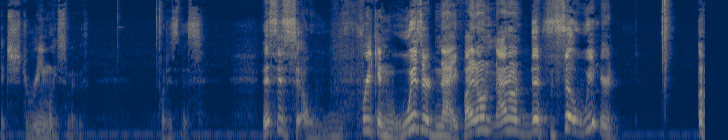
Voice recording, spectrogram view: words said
Extremely smooth. What is this? This is a freaking wizard knife. I don't, I don't, this is so weird.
